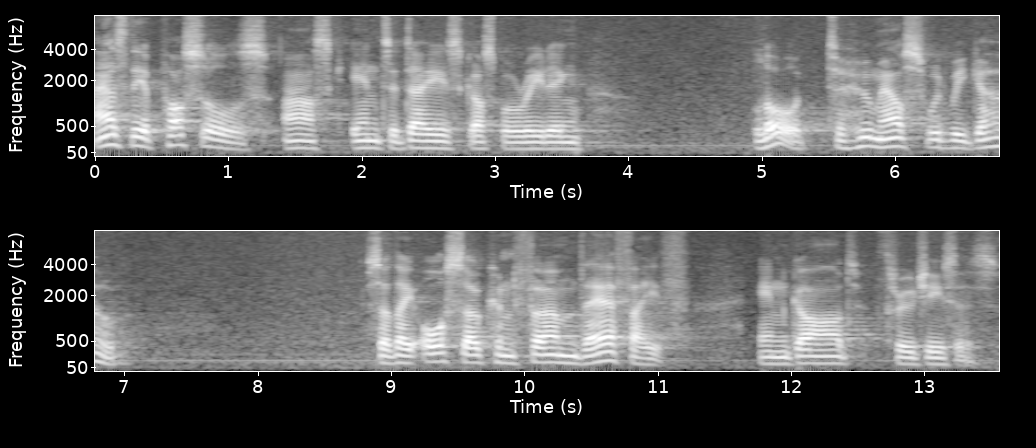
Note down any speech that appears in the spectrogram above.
As the apostles ask in today's gospel reading, Lord, to whom else would we go? So they also confirm their faith in God through Jesus.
